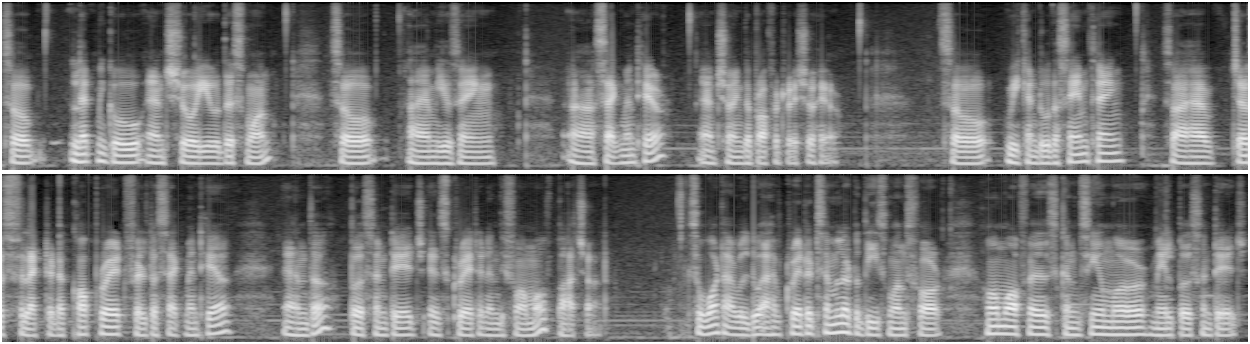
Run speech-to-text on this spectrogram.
So let me go and show you this one. So I am using a segment here and showing the profit ratio here. So we can do the same thing. So I have just selected a corporate filter segment here and the percentage is created in the form of bar chart. So what I will do I have created similar to these ones for home office consumer male percentage.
